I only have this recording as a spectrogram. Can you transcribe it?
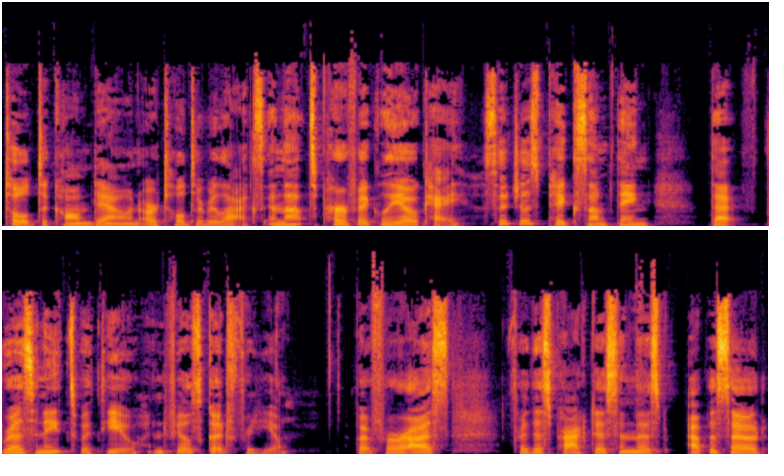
told to calm down or told to relax, and that's perfectly okay. So just pick something that resonates with you and feels good for you. But for us, for this practice in this episode,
